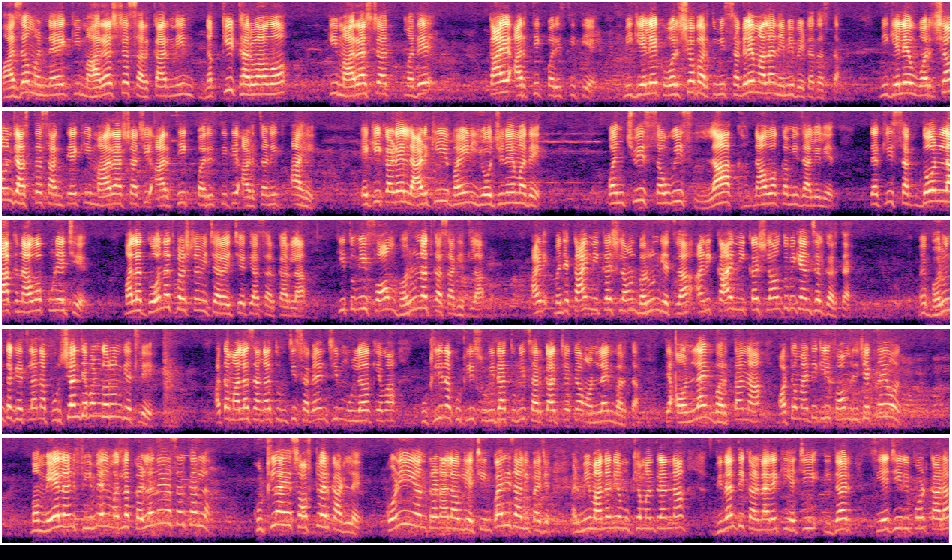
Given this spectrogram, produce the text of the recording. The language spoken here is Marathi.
माझं म्हणणं आहे की महाराष्ट्र सरकारने नक्की ठरवावं की महाराष्ट्रामध्ये काय आर्थिक परिस्थिती आहे. मी गेले एक वर्षभर तुम्ही सगळे मला नेहमी भेटत असता. मी गेले वर्षाहून जास्त सांगते की महाराष्ट्राची आर्थिक परिस्थिती अडचणीत आहे. एकीकडे लाडकी बहीण योजनेमध्ये पंचवीस सव्वीस लाख नावं कमी झालेली आहेत. त्यातली सग दोन लाख नावं पुण्याची आहेत. मला दोनच प्रश्न विचारायचे आहेत या सरकारला. की तुम्ही फॉर्म भरूनच कसा घेतला? आणि म्हणजे काय निकष लावून भरून घेतला आणि काय निकष लावून तुम्ही कॅन्सल करताय? म्हणजे भरून तर घेतला ना पुरुषांचे पण भरून घेतले. आता मला सांगा तुमची सगळ्यांची मुलं किंवा कुठली ना कुठली सुविधा तुम्ही सरकारच्या किंवा ऑनलाईन भरता. त्या ऑनलाईन भरताना ऑटोमॅटिकली फॉर्म रिजेक्ट नाही होत. मग मेल अँड फिमेलमधलं कळलं नाही या सरकारला? कुठलं हे सॉफ्टवेअर काढलं आहे कोणी यंत्रणा लावली याची इन्क्वायरी झाली पाहिजे. आणि मी माननीय मुख्यमंत्र्यांना विनंती करणार आहे की याची इधर सी ए जी रिपोर्ट काढा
